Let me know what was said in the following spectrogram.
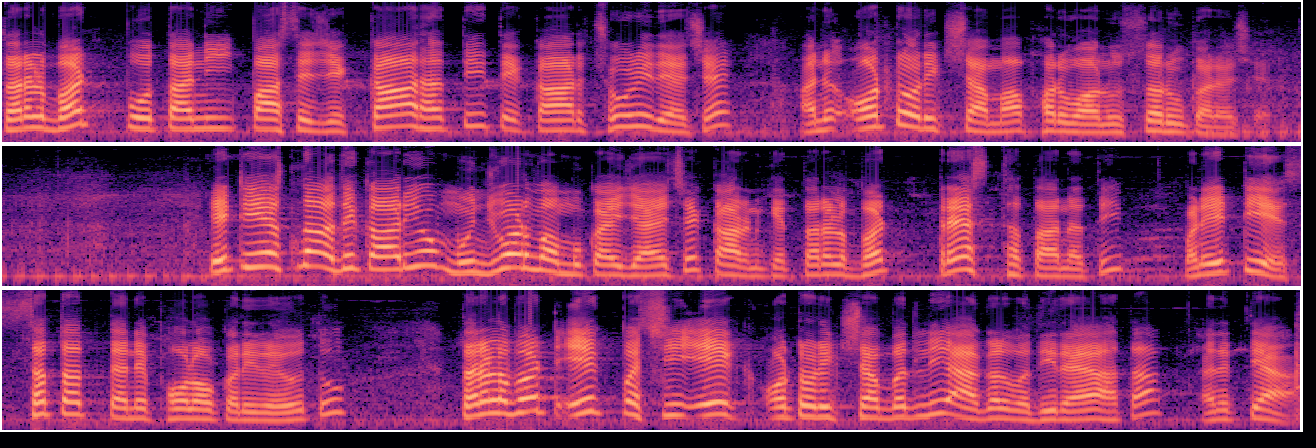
તરલ ભટ્ટ પોતાની પાસે જે કાર હતી તે કાર છોડી દે છે અને ઓટો રિક્ષામાં ફરવાનું શરૂ કરે છે. એટીએસના અધિકારીઓ મૂંઝવણમાં મુકાઈ જાય છે કારણ કે તરલ ભટ્ટ ટ્રેસ થતા નથી, પણ એટીએસ સતત તેને ફોલો કરી રહ્યું હતું. તરલ ભટ્ટ એક પછી એક ઓટો રિક્ષા બદલી આગળ વધી રહ્યા હતા અને ત્યાં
